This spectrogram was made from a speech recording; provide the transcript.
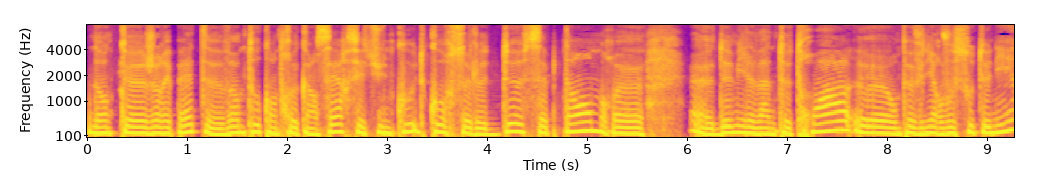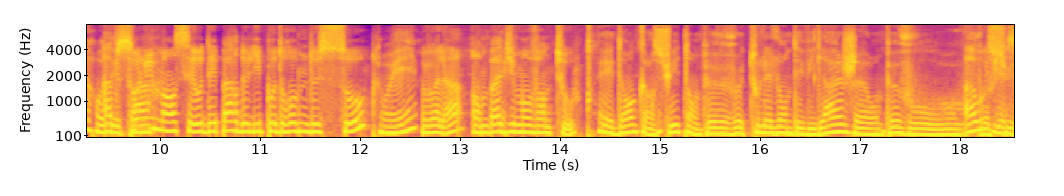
Donc euh, je répète, Ventoux contre cancer, c'est une cou- course le 2 septembre euh, euh, 2023. Euh, on peut venir vous soutenir au Absolument, c'est au départ de l'hippodrome de Sceaux. Oui. voilà, en bas du Mont Ventoux. Et donc ensuite, on peut tout les long des villages, on peut vous, Ah oui, vous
